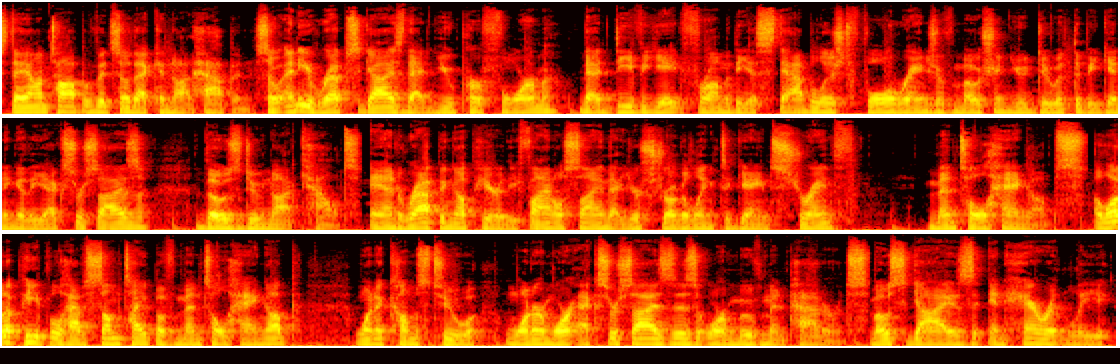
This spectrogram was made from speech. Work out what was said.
Stay on top of it so that cannot happen. So, any reps, guys, that you perform that deviate from the established full range of motion you do at the beginning of the exercise, those do not count. And wrapping up here, the final sign that you're struggling to gain strength mental hangups. A lot of people have some type of mental hangup when it comes to one or more exercises or movement patterns. Most guys inherently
